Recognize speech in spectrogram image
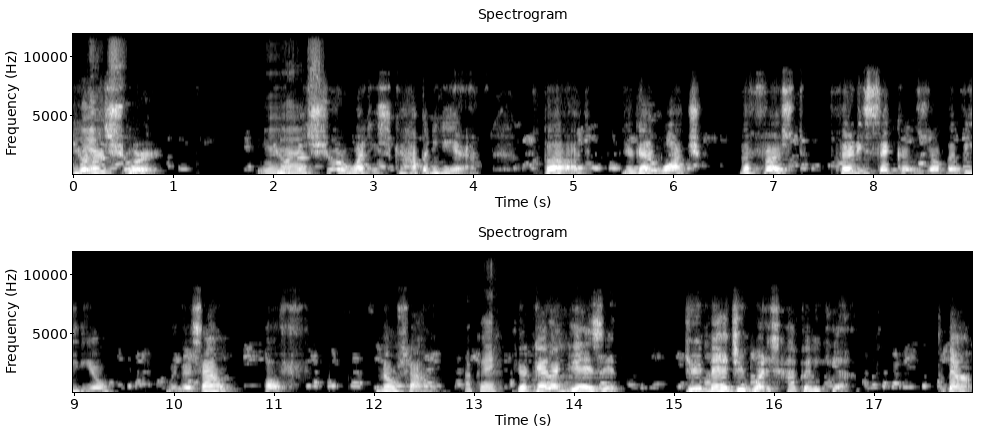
You're not Yes. sure. You're not sure what is happening here, but you're gonna watch the first 30 seconds of the video with the sound off, no sound. Okay. You're gonna guess it. You imagine what is happening here. Now,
